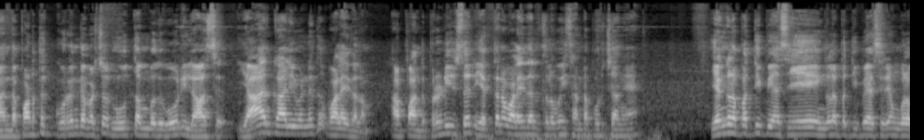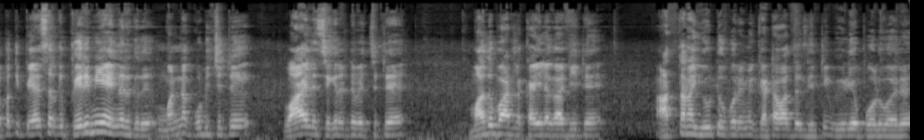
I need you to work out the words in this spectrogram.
அந்த படத்துக்கு குறைந்தபட்சம் நூற்றம்பது கோடி லாஸு யார் காலி பண்ணது? வலைதளம். அப்போ அந்த ப்ரொடியூசர் எத்தனை வலைதளத்தில் போய் சண்டை பிடிச்சாங்க? எங்களை பற்றி பேசியே எங்களை பற்றி பேசுகிறேன் உங்களை பற்றி பேசுறதுக்கு பெருமையாக என்ன இருக்குது? மண்ணை குடிச்சிட்டு வாயில் சிகரெட்டு வச்சுட்டு மது பாட்டில் கையில் காட்டிட்டு அத்தனை யூடியூபரையுமே கெட்ட வார்த்தை திட்டி வீடியோ போடுவார்.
